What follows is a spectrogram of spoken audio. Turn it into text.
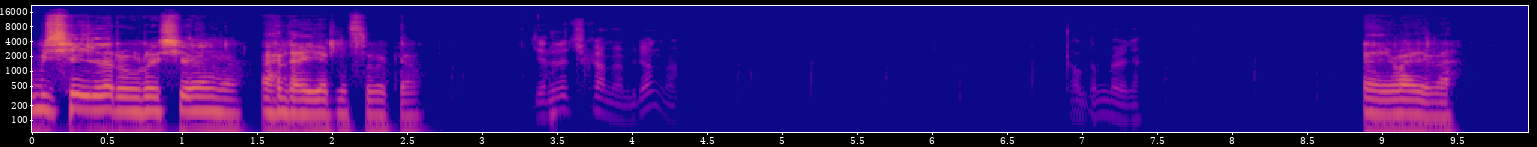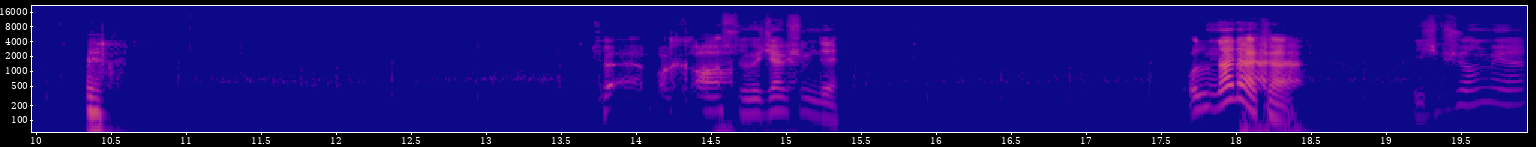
O bir şeyler uğraşıyor ama. Hadi hayırlısı bakalım. Geri de çıkamıyorum biliyor musun? Kaldım böyle. Eyvah eyvah. Tö bak aa söveceğim şimdi. Oğlum ne alaka? Hiçbir şey olmuyor.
